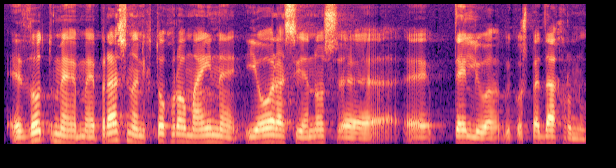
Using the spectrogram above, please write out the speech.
Εδώ με, με πράσινο ανοιχτό χρώμα είναι η όραση ενός ε, ε, τέλειου 25χρονου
